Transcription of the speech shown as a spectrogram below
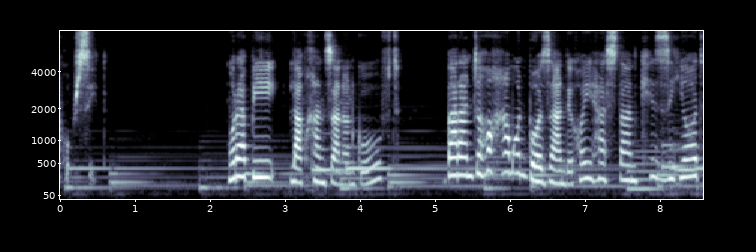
پرسید. مربی لبخند زنان گفت برنده ها همان بازنده هایی هستند که زیاد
